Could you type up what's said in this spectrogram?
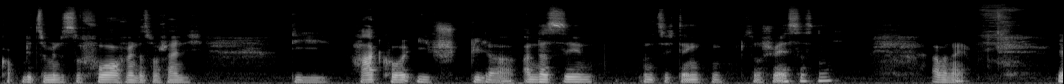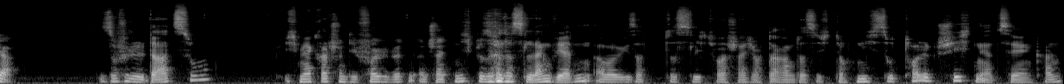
Kommt mir zumindest so vor, auch wenn das wahrscheinlich die Hardcore-Eve-Spieler anders sehen und sich denken, so schwer ist das nicht. Aber naja. Ja, so viel dazu. Ich merke gerade schon, die Folge wird anscheinend nicht besonders lang werden, aber wie gesagt, das liegt wahrscheinlich auch daran, dass ich noch nicht so tolle Geschichten erzählen kann.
